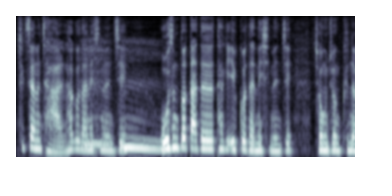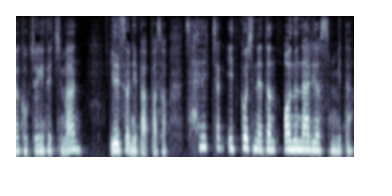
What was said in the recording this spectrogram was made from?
식사는 잘 하고 다니시는지, 음. 옷은 또 따뜻하게 입고 다니시는지 종종 그녀 걱정이 됐지만 일손이 바빠서 살짝 잊고 지내던 어느 날이었습니다.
